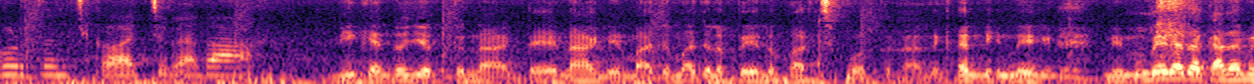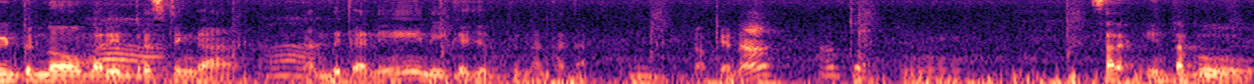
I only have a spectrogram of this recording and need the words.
గుర్తుంచుకోవచ్చు కదా. నీకెందుకు చెప్తున్నా అంటే నాకు నేను మధ్య మధ్యలో పేర్లు మర్చిపోతున్నా. అందుకని నిన్నే నీ- నువ్వే కదా కథ వింటున్నావు మరి ఇంట్రెస్టింగ్గా అందుకని నీకే చెప్తున్నా కథ. ఓకేనా? ఓకే. సరే ఇంతకు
